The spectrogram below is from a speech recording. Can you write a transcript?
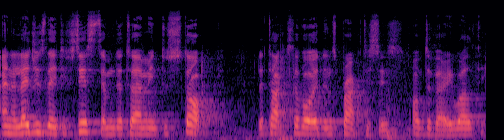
and a legislative system determined to stop the tax avoidance practices of the very wealthy.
